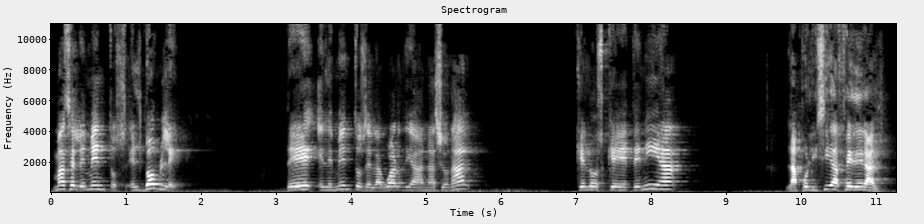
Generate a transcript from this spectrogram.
más elementos, el doble de elementos de la Guardia Nacional que los que tenía la Policía Federal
